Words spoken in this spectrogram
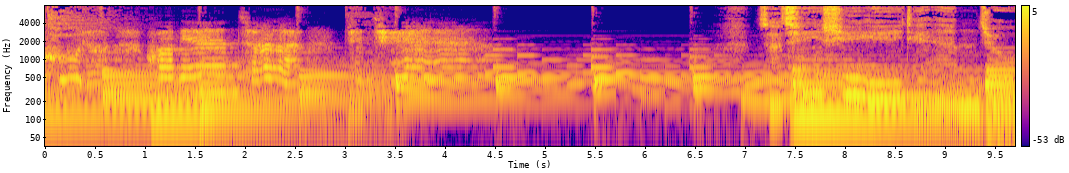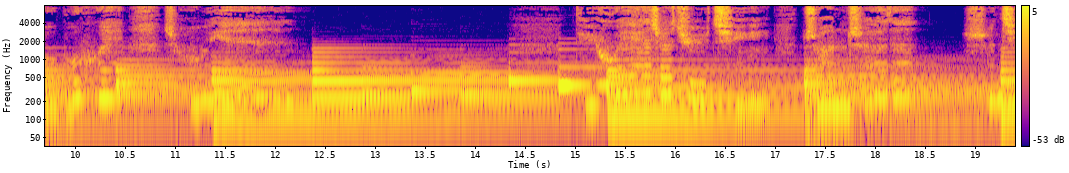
糊的画面再来剪切，再清晰这的瞬间，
